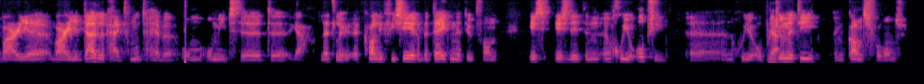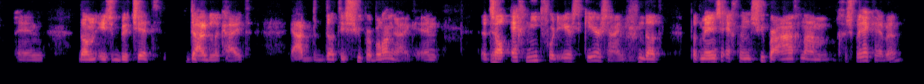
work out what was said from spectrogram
waar je, waar je duidelijkheid moet hebben om, om iets te, te ja, letterlijk eh, kwalificeren. Betekent natuurlijk van, is, is dit een, een goede optie? Uh, een goede opportunity, ja. een kans voor ons. En dan is budget duidelijkheid. Ja, dat is super belangrijk. En het ja. zal echt niet voor de eerste keer zijn dat, dat mensen echt een super aangenaam gesprek hebben.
